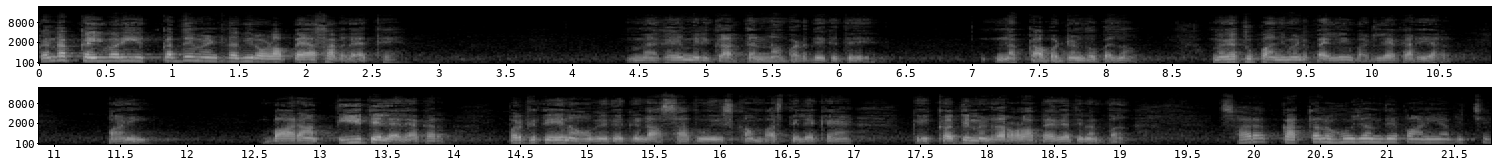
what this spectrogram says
ਕਹਿੰਦਾ, ਕਈ ਵਾਰੀ ਇੱਕ ਅੱਧੇ ਮਿੰਟ ਦਾ ਵੀ ਰੌਲਾ ਪੈ ਸਕਦਾ ਇੱਥੇ। ਮੈਂ ਕਿਹਾ ਮੇਰੀ ਗਰਦਨ ਨਾ ਵੱਢ ਦੇ ਕਿਤੇ। ਨੱਕਾ ਵੱਢਣ ਤੋਂ ਪਹਿਲਾਂ। ਮੈਂ ਕਿਹਾ, ਤੂੰ 5 ਮਿੰਟ ਪਹਿਲਾਂ ਹੀ ਵੱਢ ਲਿਆ ਕਰ ਯਾਰ ਪਾਣੀ। 12 30 ਤੇ ਲੈ ਲਿਆ ਕਰ। ਪਰ ਕਿਤੇ ਇਹ ਨਾ ਹੋਵੇ ਕਿ ਗੰਡਾਸਾ ਤੂੰ ਇਸ ਕੰਮ ਵਾਸਤੇ ਲੈ ਕੇ ਆਇਆ ਕਿ ਇੱਕ ਅੱਧੇ ਮਿੰਟ ਦਾ ਰੌਲਾ ਪੈ ਗਿਆ ਤੇ ਮੈਂ ਪ- ਸਾਰਾ ਕਤਲ ਹੋ ਜਾਂਦੇ ਪਾਣੀਆਂ ਪਿੱਛੇ।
